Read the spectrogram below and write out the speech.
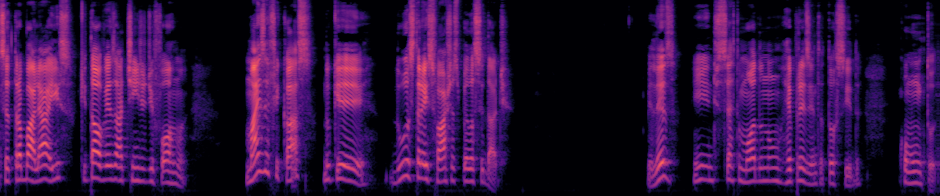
de você trabalhar isso que talvez atinja de forma mais eficaz do que duas, três faixas pela cidade. Beleza? E de certo modo não representa a torcida como um todo.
